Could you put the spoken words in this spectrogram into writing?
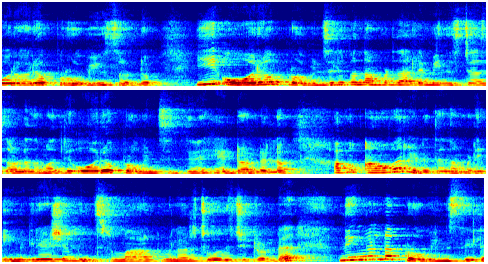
ഓരോരോ പ്രൊവിൻസ് ഉണ്ട്. ഈ ഓരോ പ്രൊവിൻസിൽ ഇപ്പൊ നമ്മുടെ നാട്ടിലെ മിനിസ്റ്റേഴ്സ് ഉള്ളത് മാതിരി ഓരോ പ്രൊവിൻസിന് ഹെഡ് ഉണ്ടല്ലോ. അപ്പം അവരെടുത്ത് നമ്മുടെ ഇമിഗ്രേഷൻ മിനിസ്റ്റർ മാർക്ക് മില്ലർ ചോദിച്ചിട്ടുണ്ട്. നിങ്ങളുടെ പ്രൊവിൻസിൽ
